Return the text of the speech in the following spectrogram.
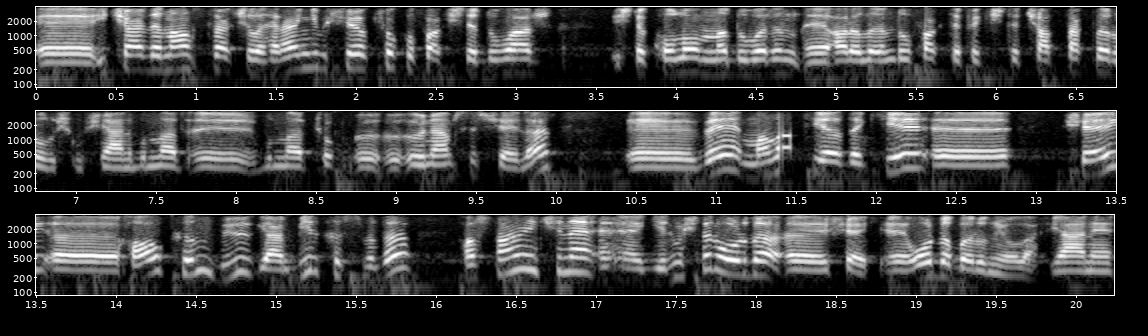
e, içeride non-structural herhangi bir şey yok. Çok ufak işte duvar işte kolonla duvarın e, aralarında ufak tefek işte çatlaklar oluşmuş. Yani bunlar e, bunlar çok e, önemsiz şeyler. E, ve Malatya'daki e, şey e, halkın büyük yani bir kısmı da hastanenin içine e, girmişler orada e, şey e, orada barınıyorlar. Yani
